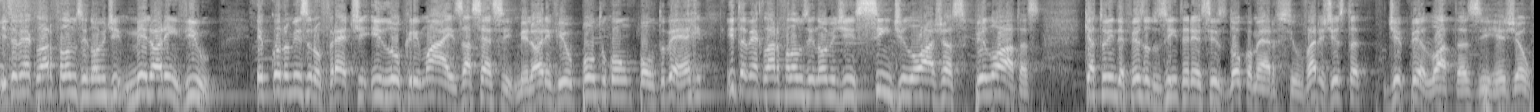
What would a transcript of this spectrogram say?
E também, é claro, falamos em nome de Melhor Envio. Economize no frete e lucre mais. Acesse melhorenvio.com.br e também, é claro, falamos em nome de Cindy Lojas Pelotas, que atua em defesa dos interesses do comércio varejista de Pelotas e região.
